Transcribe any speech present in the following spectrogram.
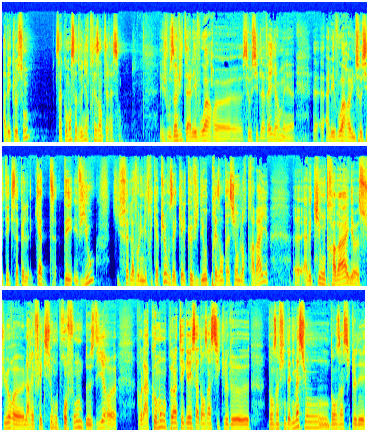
avec le son, ça commence à devenir très intéressant. Et je vous invite à aller voir, euh, c'est aussi de la veille, hein, mais aller voir une société qui s'appelle 4D View, qui fait de la volumétrie capture. Vous avez quelques vidéos de présentation de leur travail. Euh, avec qui on travaille euh, sur euh, la réflexion profonde de se dire voilà comment on peut intégrer ça dans un cycle de dans un film d'animation, dans un cycle de,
